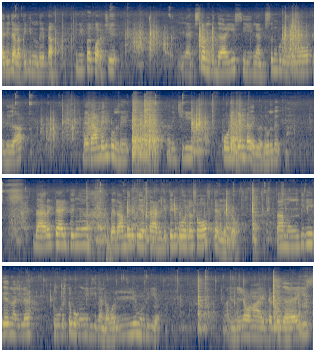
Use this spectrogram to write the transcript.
അരി തിളപ്പിക്കുന്നത് കേട്ടോ. ഇനിയിപ്പോൾ കുറച്ച് നട്ട്സ് ഉണ്ട്. ഗൈസ് ഈ നട്ട്സും കൂടി ഇതിലോട്ട് ഇടുക. ബദാം പരിപ്പുണ്ട്. അത് ഇച്ചിരി പൊടിക്കേണ്ട വരും. അതുകൊണ്ട് ഡയറക്റ്റായിട്ട് ഇങ്ങ് ബദാം പരിപ്പ് ചേർത്താൽ അണ്ടിപ്പരിപ്പ് പോലെ സോഫ്റ്റ് അല്ലല്ലോ. ആ മുന്തിരിയൊക്കെ നല്ല തുടുത്ത് പൊങ്ങിയിരിക്കുന്നുണ്ടോ. വലിയ മുന്തിരിയാണ് നല്ലോണം ആയിട്ടുണ്ട് ഗൈസ്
